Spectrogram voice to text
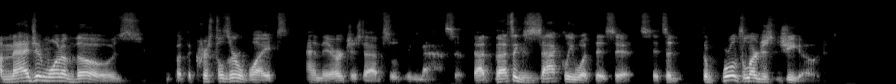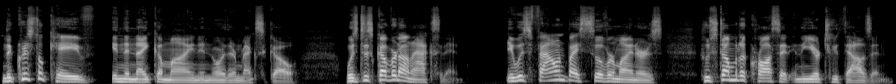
imagine one of those, but the crystals are white and they are just absolutely massive. That, that's exactly what this is. It's a, the world's largest geode. The Crystal Cave in the Naica mine in northern Mexico was discovered on accident. It was found by silver miners who stumbled across it in the year 2000.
